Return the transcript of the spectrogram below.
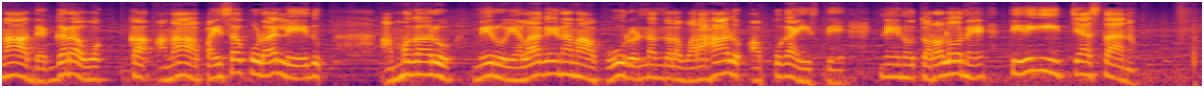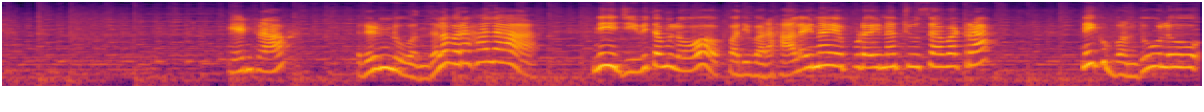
నా దగ్గర ఒక్క అనా పైసా కూడా లేదు. అమ్మగారు మీరు ఎలాగైనా నాకు రెండు వందల వరహాలు అప్పుగా ఇస్తే నేను త్వరలోనే తిరిగి ఇచ్చేస్తాను. ఏంట్రా? రెండు వందల వరహాలా? నీ జీవితంలో పది వరహాలైనా ఎప్పుడైనా చూసావట్రా? నీకు బంధువులు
